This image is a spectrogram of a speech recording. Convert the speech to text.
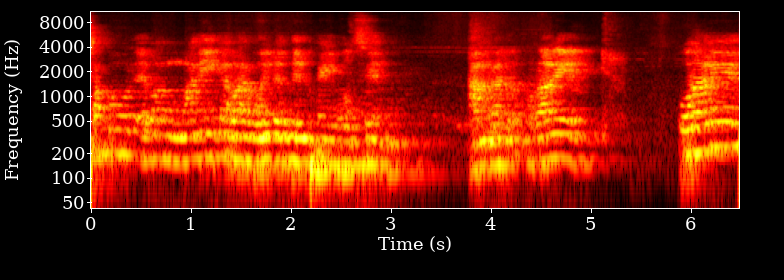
সকল এবং মালিক আবার মহিলাদের ভাই বলছেন, আমরা কোরআনের কোরআনের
